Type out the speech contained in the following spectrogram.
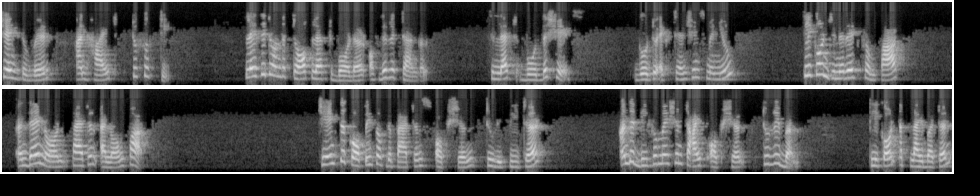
change the width and height to 50. Place it on the top left border of the rectangle. Select both the shapes. Go to extensions menu. Click on generate from path and then on pattern along path. Change the copies of the patterns option to repeated and the deformation type option to ribbon. Click on apply button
